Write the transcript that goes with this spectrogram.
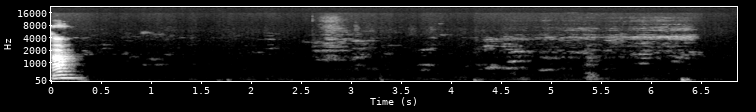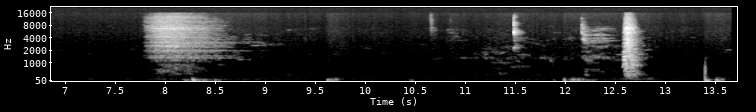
啊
